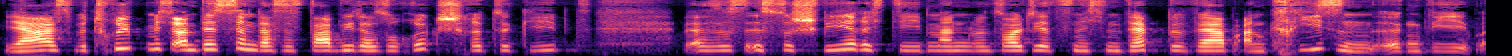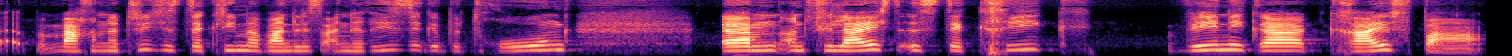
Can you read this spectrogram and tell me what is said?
ja, es betrübt mich ein bisschen, dass es da wieder so Rückschritte gibt. Also es ist so schwierig, die, man, man sollte jetzt nicht einen Wettbewerb an Krisen irgendwie machen. Natürlich ist der Klimawandel ist eine riesige Bedrohung. Ähm, und vielleicht ist der Krieg weniger greifbar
